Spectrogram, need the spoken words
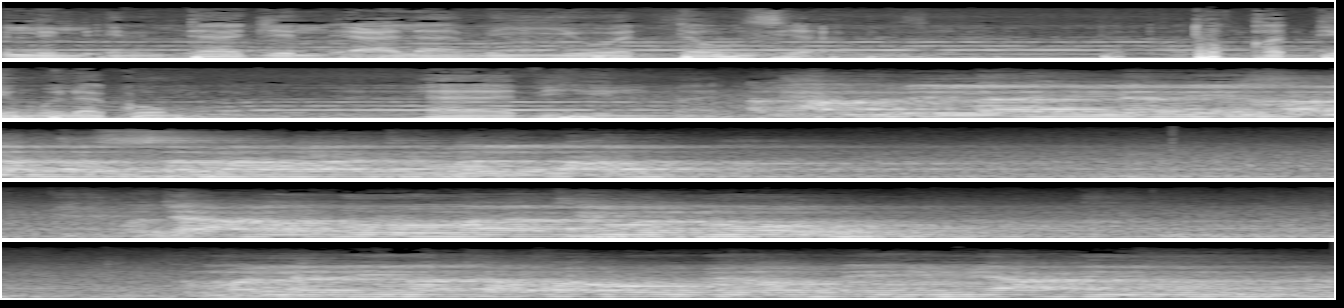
للإنتاج الإعلامي والتوزيع تقدم لكم هذه المادة. الحمد لله الذي خلق السماوات والأرض وجعل الظلمات والنور ثم الذين كفروا بربهم يعدلون.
